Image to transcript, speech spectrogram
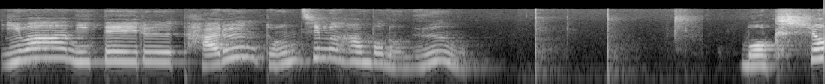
いわ似ている、タルンドンチムハンボノヌン。目標、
